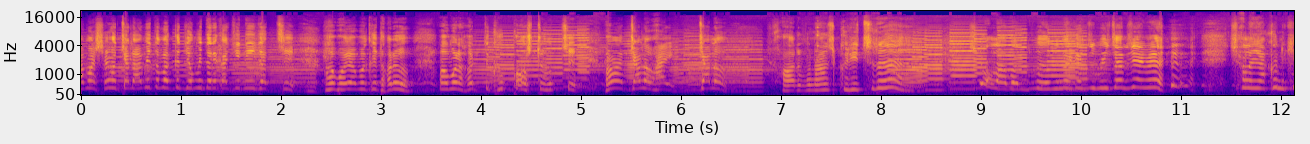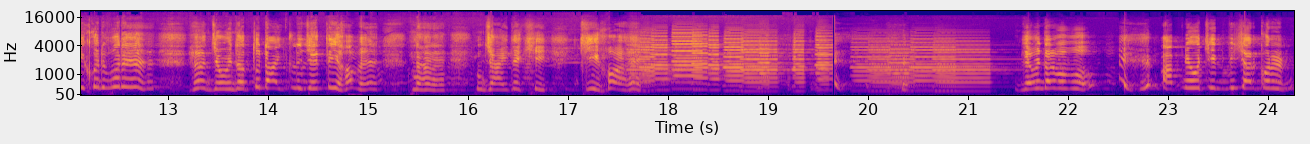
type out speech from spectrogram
আমার সঙ্গে চলো, আমি তোমাকে জমিদারের কাছে নিয়ে যাচ্ছি। হ্যাঁ ভাই, আমাকে ধরো, আমার হাঁটতে খুব কষ্ট হচ্ছে। হ্যাঁ চলো ভাই, চলো। সর্বনাশ করিস রে? শালা আমার জমিদার বিচার চাইবে? শালা, এখন কি করব রে? হ্যাঁ জমিদার তো ডাকলে যেতেই হবে। না না যাই দেখি কি হয়। জমিদার বাবু, আপনি উচিত বিচার করুন।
